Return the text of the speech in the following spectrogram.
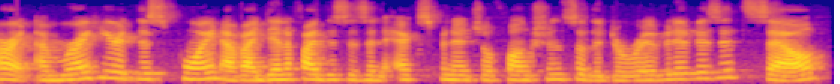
All right, I'm right here at this point. I've identified this as an exponential function, so the derivative is itself.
